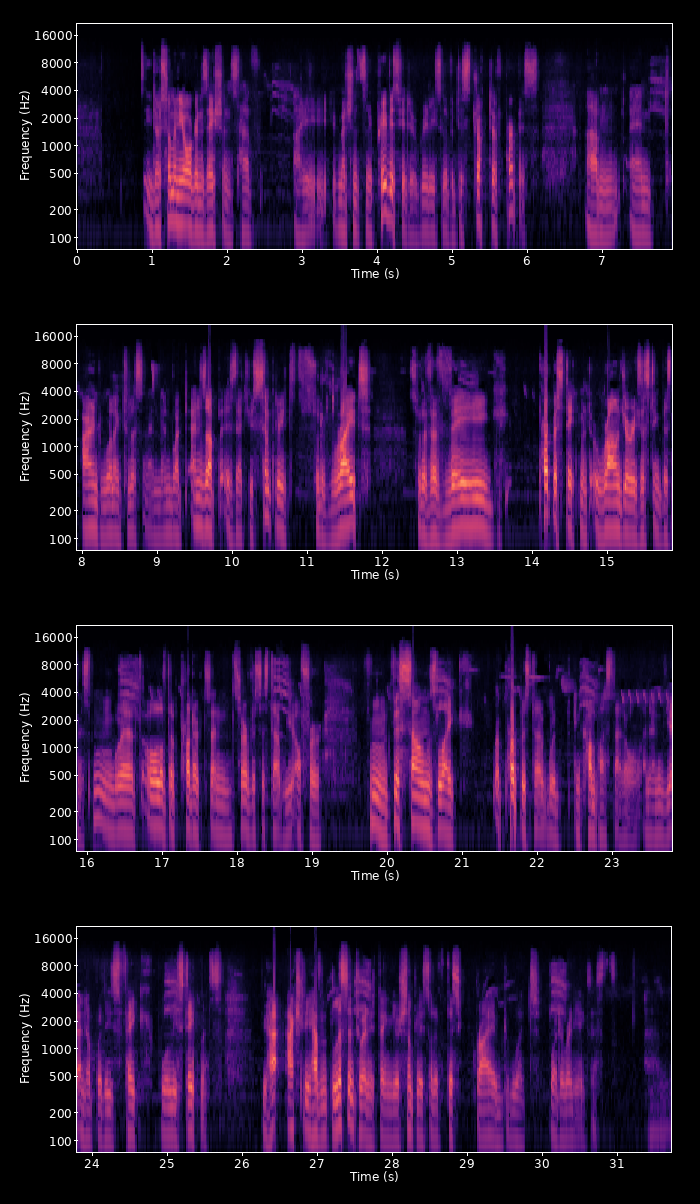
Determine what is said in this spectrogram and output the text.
you know, so many organizations have, I mentioned this in a previous video, really sort of a destructive purpose um, and aren't willing to listen. And then what ends up is that you simply sort of write sort of a vague purpose statement around your existing business hmm, with all of the products and services that we offer. Hmm, this sounds like a purpose that would encompass that all. And then you end up with these fake woolly statements you ha actually haven't listened to anything. You're simply sort of described what, what already exists. Um,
